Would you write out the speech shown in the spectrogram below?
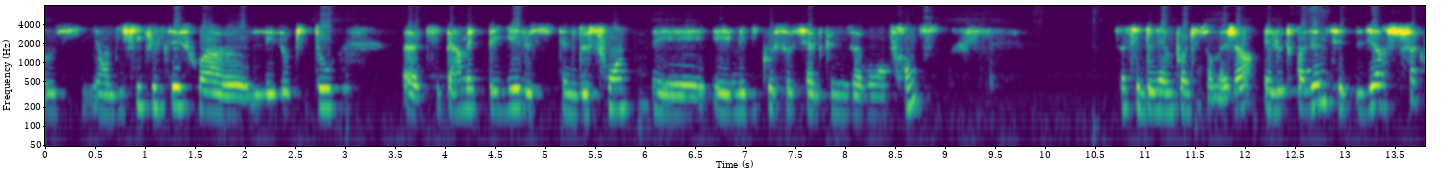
aussi en difficulté, soit euh, les hôpitaux euh, qui permettent de payer le système de soins et médico-social que nous avons en France. Ça, c'est le deuxième point qui sont majeur. Et le troisième, c'est de dire chaque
